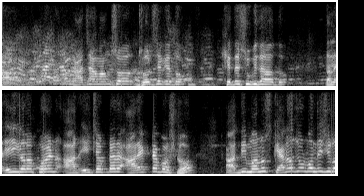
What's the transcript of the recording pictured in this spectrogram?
আর কাঁচা মাংস ঝলসে খেত খেতে সুবিধা হতো। তাহলে এই গেল পয়েন্ট আর এই চ্যাপ্টারে আর একটা প্রশ্ন আদি মানুষ কেন জোরবন্দি ছিল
